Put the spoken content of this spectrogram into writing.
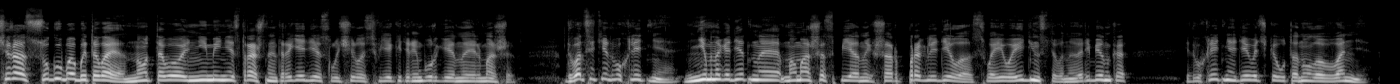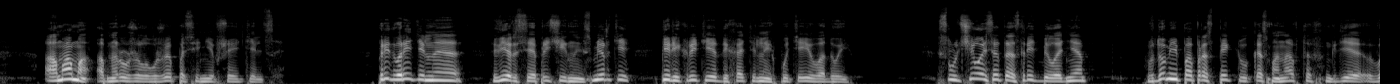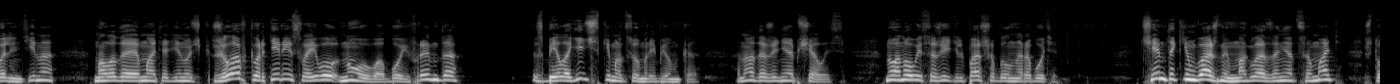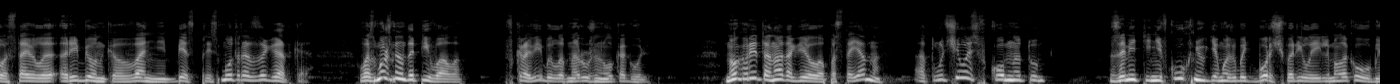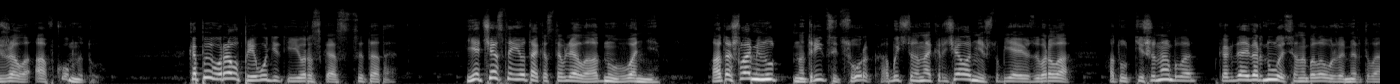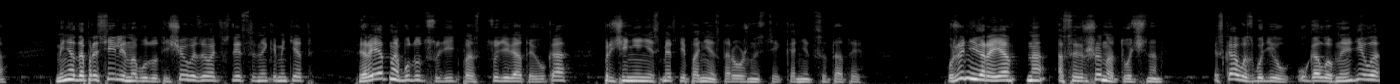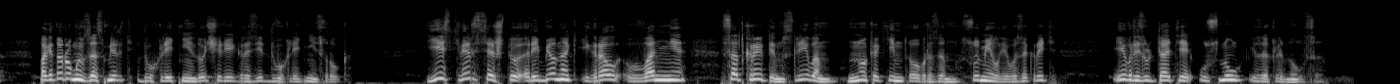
Вчера сугубо бытовая, но оттого не менее страшная трагедия случилась в Екатеринбурге на Эльмаше. 22-летняя, немногодетная мамаша с пьяных шар проглядела своего единственного ребенка, и двухлетняя девочка утонула в ванне, а мама обнаружила уже посиневшее тельце. Предварительная версия причины смерти – перекрытие дыхательных путей водой. Случилось это средь бела дня в доме по проспекту Космонавтов, где Валентина, молодая мать-одиночка, жила в квартире своего нового бойфренда с биологическим отцом ребенка. Она даже не общалась. Ну а новый сожитель Паша был на работе. Чем таким важным могла заняться мать, что оставила ребенка в ванне без присмотра, загадка. Возможно, допивала. В крови был обнаружен алкоголь. Но, говорит, она так делала постоянно. Отлучилась в комнату. Заметьте, не в кухню, где, может быть, борщ варила или молоко убежала, а в комнату. КП «Урал» приводит ее рассказ, цитата. «Я часто ее так оставляла одну в ванне. Отошла минут на 30-40. Обычно она кричала мне, чтобы я ее забрала, а тут тишина была. Когда я вернулась, она была уже мертва. Меня допросили, но будут еще вызывать в Следственный комитет. Вероятно, будут судить по 109 УК причинение смерти по неосторожности. Конец цитаты. Уже невероятно, а совершенно точно. СК возбудил уголовное дело, по которому за смерть двухлетней дочери грозит двухлетний срок. Есть версия, что ребенок играл в ванне с открытым сливом, но каким-то образом сумел его закрыть и в результате уснул и захлебнулся.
